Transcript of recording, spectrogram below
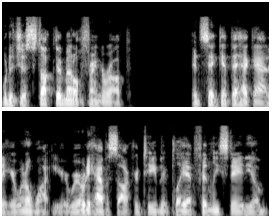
would have just stuck their middle finger up and said, "Get the heck out of here. We don't want you here. We already have a soccer team. They play at Finley Stadium.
